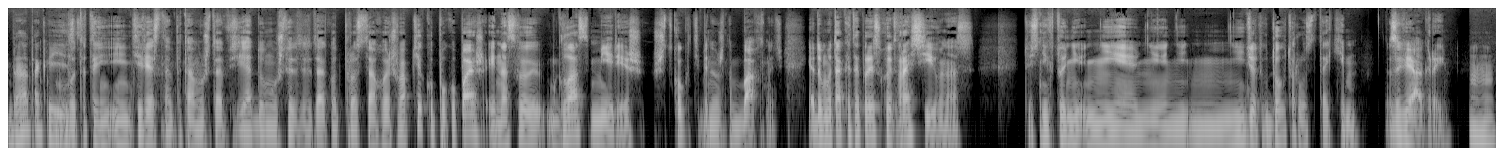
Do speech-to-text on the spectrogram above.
Да, так и есть. Вот это интересно, потому что я думаю, что ты так вот просто заходишь в аптеку, покупаешь и на свой глаз меряешь, сколько тебе нужно бахнуть. Я думаю, так это происходит в России у нас. То есть никто не, не, не, не, идет к доктору с таким, за Виагрой. Угу.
